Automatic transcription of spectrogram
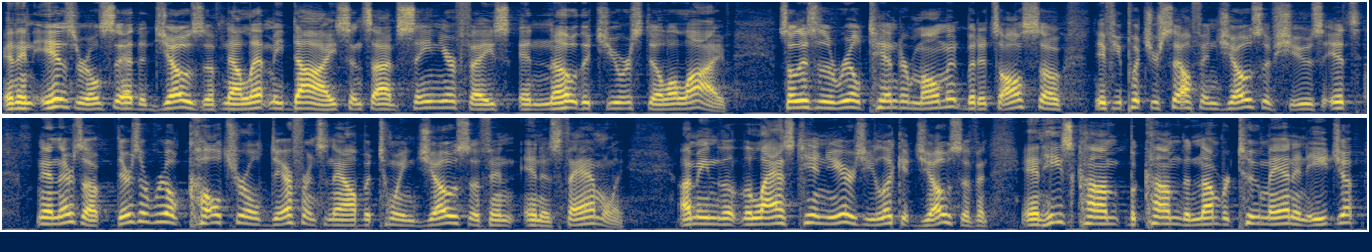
And then Israel said to Joseph, Now let me die, since I've seen your face and know that you are still alive. So this is a real tender moment, but it's also, if you put yourself in Joseph's shoes, it's, and there's a, there's a real cultural difference now between Joseph and, and his family. I mean, the, the, last 10 years, you look at Joseph, and, and he's come, become the number two man in Egypt,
